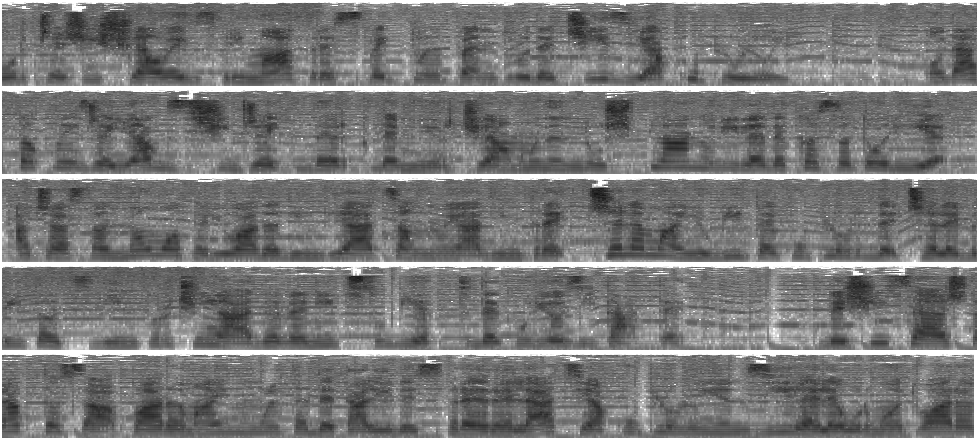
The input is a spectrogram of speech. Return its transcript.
orice și și-au exprimat respectul pentru decizia cuplului. Odată cu Ajax și Jake Berg de Mirci amânându-și planurile de căsătorie, această nouă perioadă din viața unuia dintre cele mai iubite cupluri de celebrități din Turcia a devenit subiect de curiozitate. Deși se așteaptă să apară mai multe detalii despre relația cuplului în zilele următoare,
